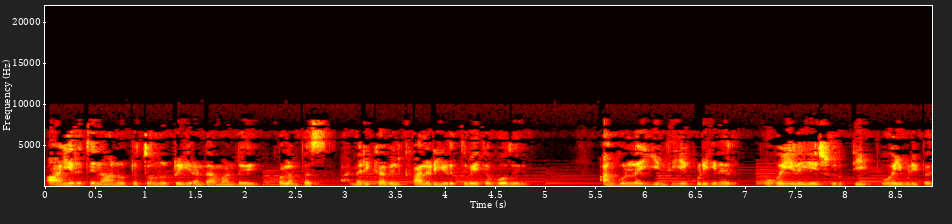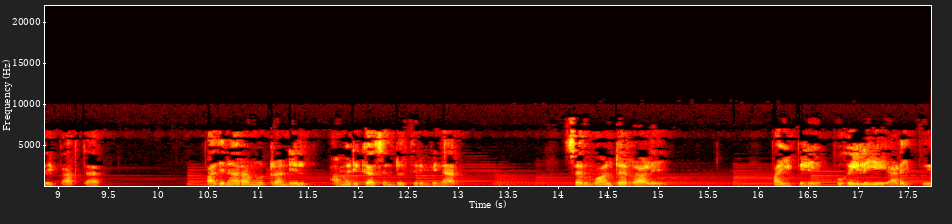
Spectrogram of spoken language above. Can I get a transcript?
ஆயிரத்தி நானூற்று தொன்னூற்றி இரண்டாம் ஆண்டு கொலம்பஸ் அமெரிக்காவில் காலடி எடுத்து வைத்தபோது அங்குள்ள இந்திய குடியினர் புகையிலையை சுருட்டி புகைப்பிடிப்பதை பார்த்தார். பதினாறாம் நூற்றாண்டில் அமெரிக்கா சென்று திரும்பினார். சர் வால்டர் ராலே பைப்பிலே புகையிலையை அடைத்து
